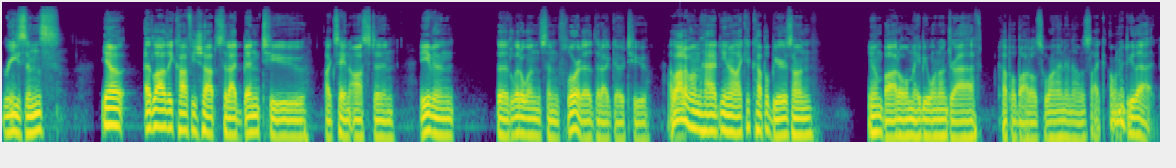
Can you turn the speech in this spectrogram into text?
reasons. You know, a lot of the coffee shops that I'd been to, like say in Austin, even the little ones in Florida that I'd go to, a lot of them had you know like a couple beers on, you know, bottle, maybe one on draft, couple bottles of wine, and I was like, I want to do that.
